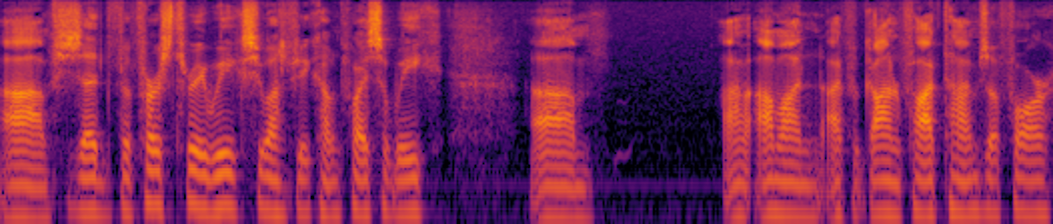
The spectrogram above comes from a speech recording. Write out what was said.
Um, she said for the first three weeks she wants me to come twice a week. Um, I, am on. I've gone five times so far,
